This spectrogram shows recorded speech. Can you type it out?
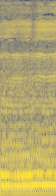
good.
